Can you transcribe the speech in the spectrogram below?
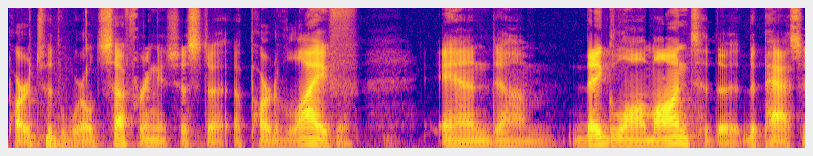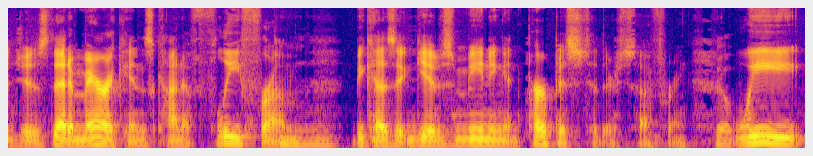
parts of the world, suffering is just a, a part of life, and um, they glom onto the the passages that Americans kind of flee from because it gives meaning and purpose to their suffering. We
